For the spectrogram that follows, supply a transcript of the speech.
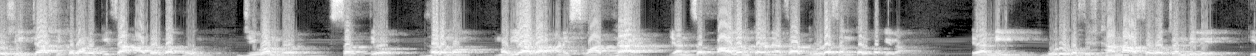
ऋषींच्या शिकवणुकीचा आदर दाखवून जीवनभर सत्य धर्म मर्यादा आणि स्वाध्याय यांचं पालन करण्याचा दृढ संकल्प केला. त्यांनी गुरु वसिष्ठांना असं वचन दिले की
